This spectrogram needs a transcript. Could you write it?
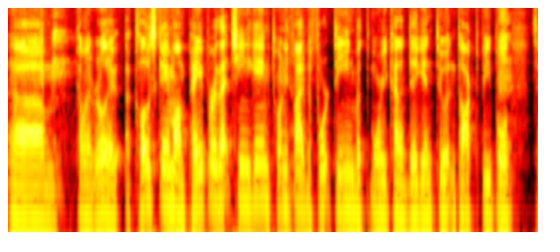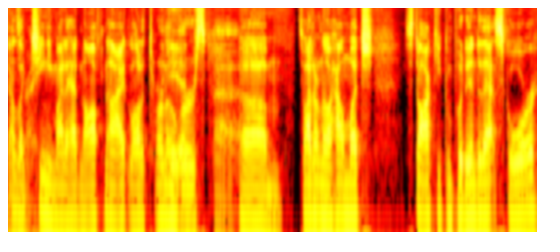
Um, coming really a, a close game on paper. That Cheney game, twenty-five to fourteen. But the more you kind of dig into it and talk to people, sounds like Cheney might have had an off night, a lot of turnovers. um, so I don't know how much stock you can put into that score.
